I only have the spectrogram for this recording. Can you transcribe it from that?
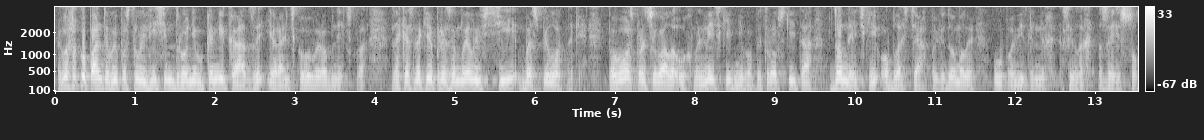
Також окупанти випустили вісім дронів камікадзе іранського виробництва. Захисники приземлили всі безпілотники. ПВО спрацювало у Хмельницькій, Дніпропетровській та Донецькій областях. Повідомили у повітряних силах ЗСУ.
